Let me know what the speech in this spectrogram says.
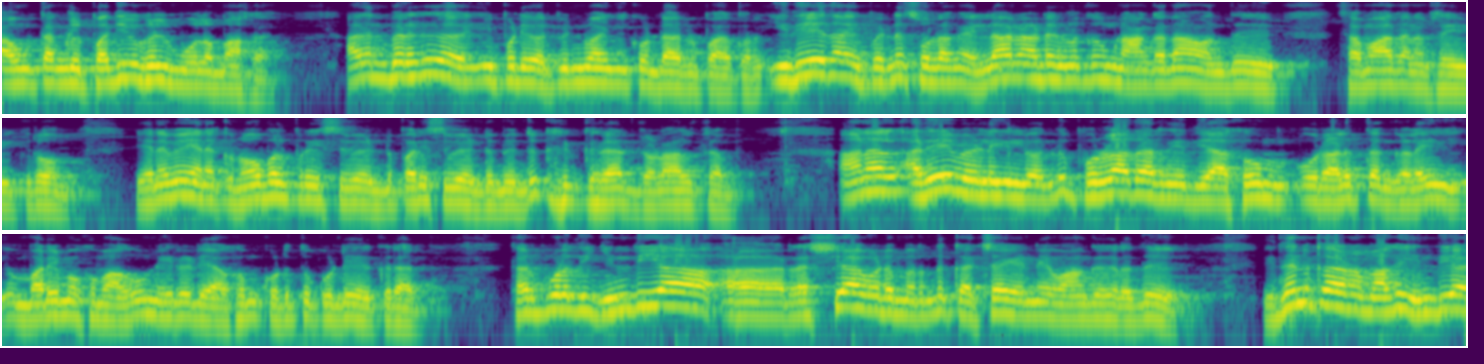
அவங்க தங்கள் பதிவுகள் மூலமாக. அதன் பிறகு இப்படி அவர் பின்வாங்கி கொண்டார்னு பார்க்குறோம். இதே தான் இப்போ என்ன சொல்கிறாங்க எல்லா நாடுகளுக்கும் நாங்கள் தான் வந்து சமாதானம் செய்விக்கிறோம். எனவே எனக்கு நோபல் பரிசு வேண்டும் பரிசு வேண்டும் என்று கேட்கிறார் டொனால்ட் ட்ரம்ப். ஆனால் அதே வேளையில் வந்து பொருளாதார ரீதியாகவும் ஒரு அழுத்தங்களை மறைமுகமாகவும் நேரடியாகவும் கொடுத்து கொண்டே இருக்கிறார். தற்பொழுது இந்தியா ரஷ்யாவிடமிருந்து கச்சா எண்ணெய் வாங்குகிறது. இதன் காரணமாக இந்தியா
